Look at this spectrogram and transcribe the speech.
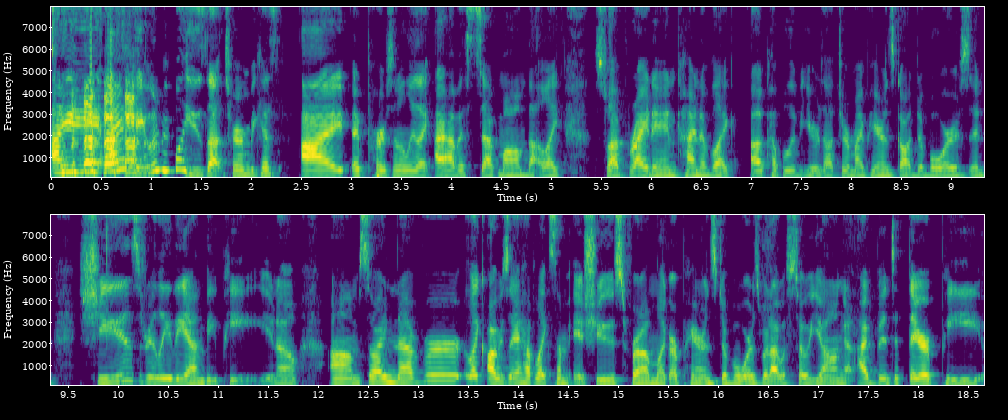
I I hate when people use that term because I personally like I have a stepmom that like swept right in kind of like a couple of years after my parents got divorced and she is really the MVP, you know? Um so I never like obviously I have like some issues from like our parents' divorce, but I was so young and I've been to therapy.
